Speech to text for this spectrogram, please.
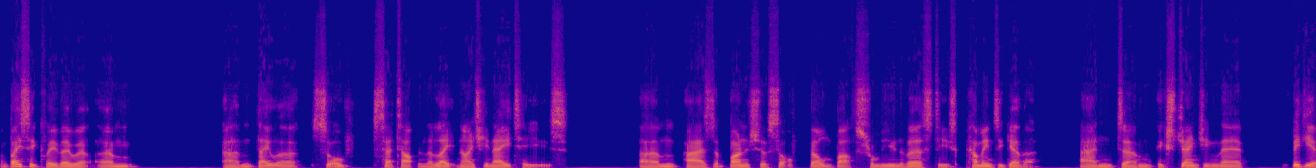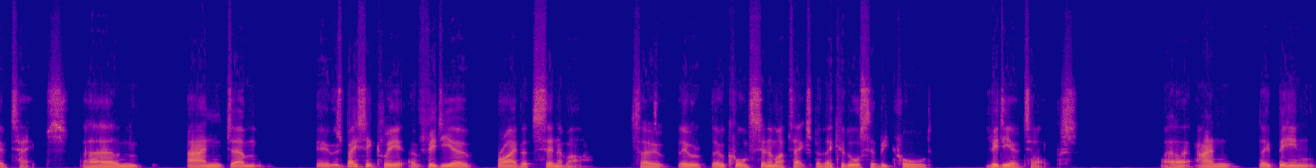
And basically, they were um, um, they were sort of set up in the late 1980s um, as a bunch of sort of film buffs from the universities coming together and um, exchanging their videotapes. Um, and um, it was basically a video private cinema. So they were they were called cinematheques, but they could also be called videotheques. Uh, and they've been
